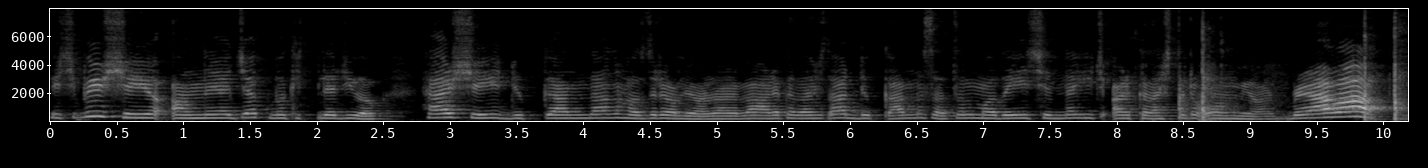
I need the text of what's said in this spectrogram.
hiçbir şeyi anlayacak vakitleri yok. Her şeyi dükkandan hazır alıyorlar ve arkadaşlar dükkanda satılmadığı için de hiç arkadaşları olmuyor. Bravo!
